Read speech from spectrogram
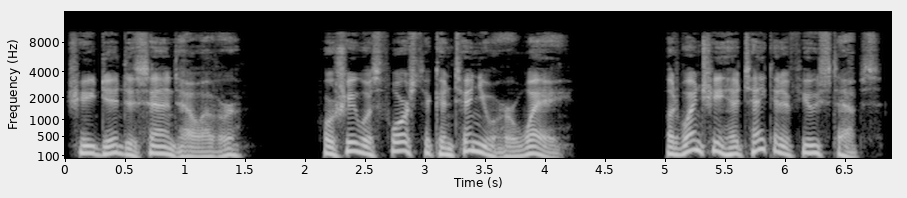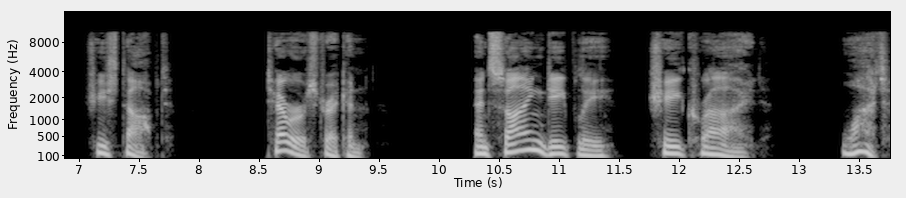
She did descend, however, for she was forced to continue her way, but when she had taken a few steps she stopped, terror stricken and sighing deeply, she cried, What!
